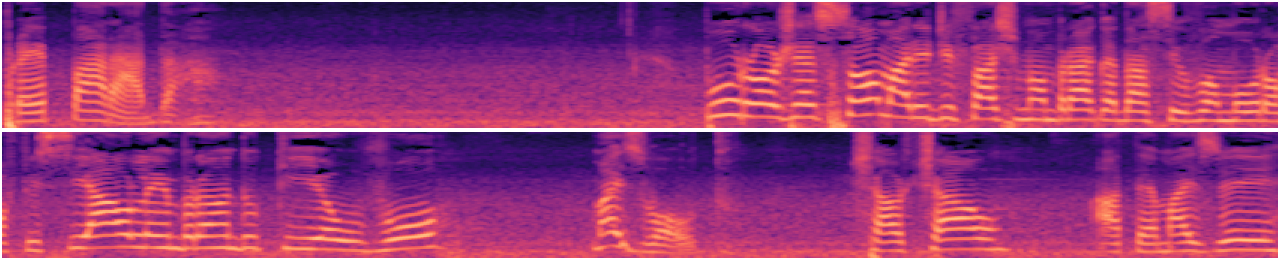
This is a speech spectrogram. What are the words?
preparada. Por hoje é só Maria de Fátima Braga da Silva Moura Oficial. Lembrando que eu vou, mas volto. Tchau, tchau. Até mais ver.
